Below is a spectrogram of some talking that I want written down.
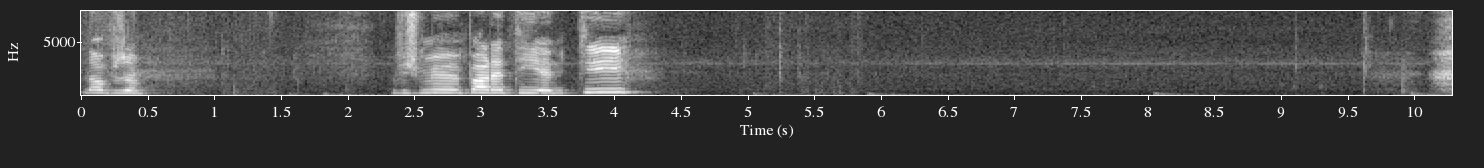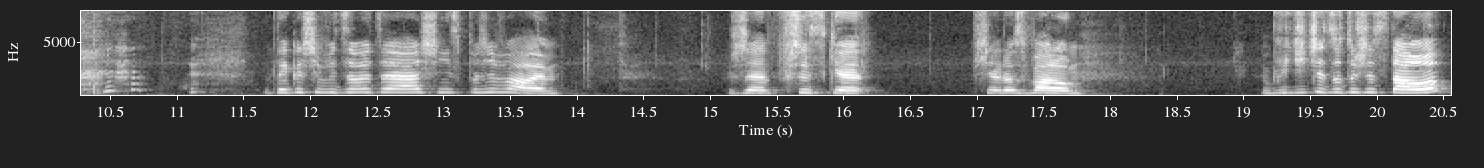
Dobrze. Weźmiemy parę TNT. Tego się widzowie to ja się nie spodziewałem. Że wszystkie się rozwalą. Widzicie co tu się stało?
